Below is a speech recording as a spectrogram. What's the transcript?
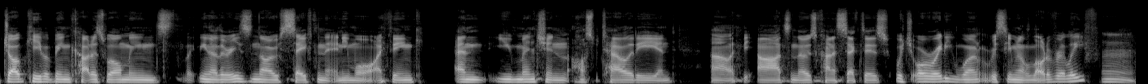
JobKeeper being cut as well means, you know, there is no safety net anymore, I think. And you mentioned hospitality and uh, like the arts and those kind of sectors, which already weren't receiving a lot of relief Mm.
